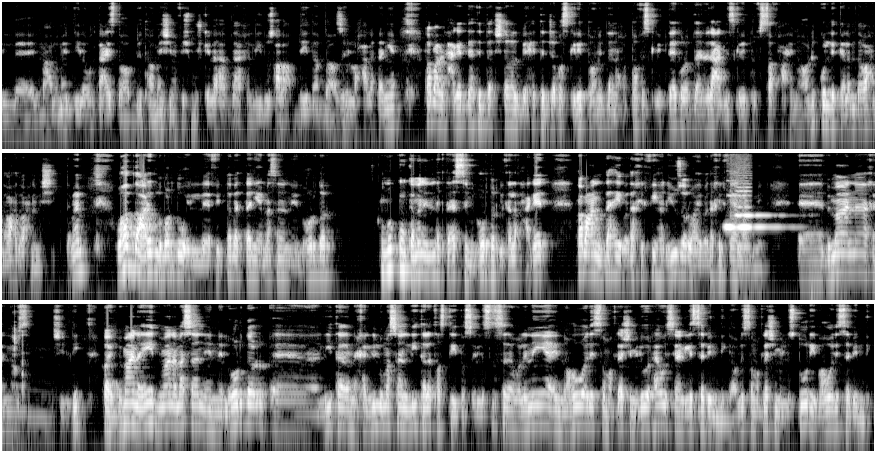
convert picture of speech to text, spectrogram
المعلومات دي لو أنت عايز ت update ها ماشي مفيش مشكلة. هبدأ أخليه يدوس update أبدأ أظهر له حاجة ثانية طبعا الحاجات دي هتبدأ تشتغل بحتة JavaScript وهنبدأ نحطها في سكريبتات ونبدأ ندعم السكريبت في الصفحة هنا. هوريك كل الكلام ده واحدة واحدة وإحنا ماشيين. تمام؟ وهبدأ أعرض له برده في التابه الثانية مثلا ال order ممكن كمان إنك تقسم ال order لثلاث حاجات. طبعا ده هيبقى داخل فيها ال user وهيبقى داخل فيها ال admin آه بمعنى خلينا بس نشيل دي. طيب بمعنى إيه؟ بمعنى مثلا إن ال order آه ليه نخلي له مثلا ليه ثلاثة status ال status الأولانية إن هو لسه ما طلعش من ال warehouse يعني لسه pending أو لسه ما طلعش من ال store يبقى هو لسه pending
